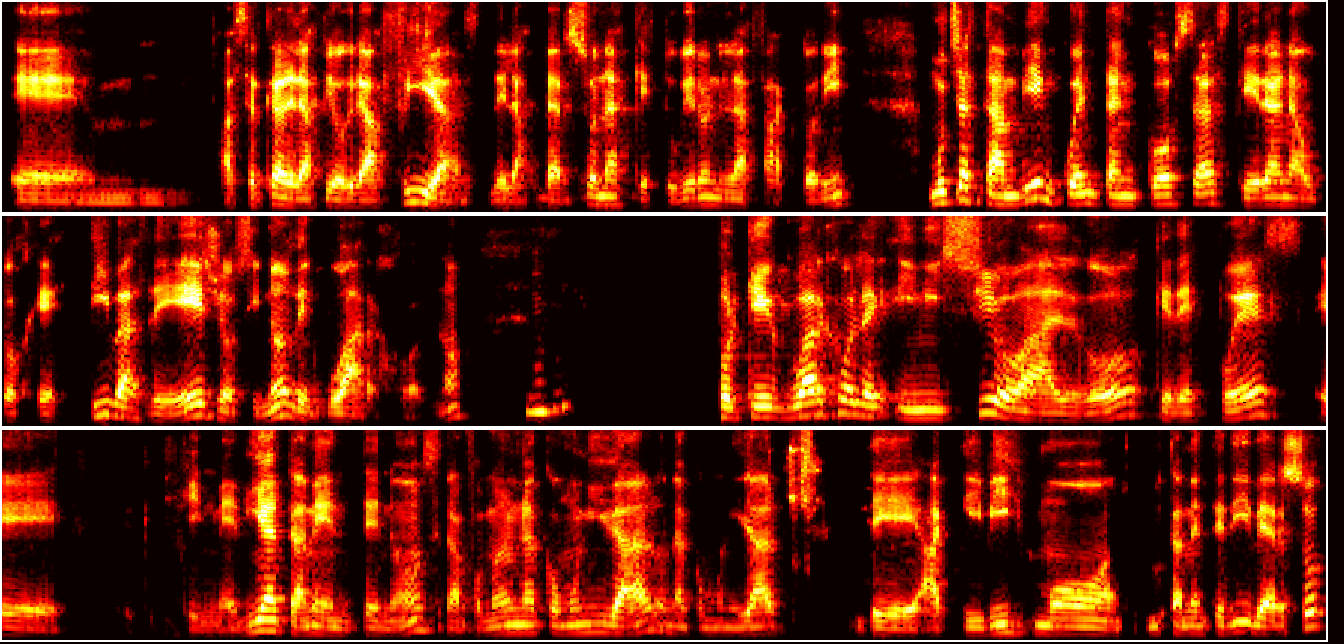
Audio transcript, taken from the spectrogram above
Em, acerca de las biografías de las personas que estuvieron en la Factory, muchas también cuentan cosas que eran autogestivas de ellos y no de Warhol, ¿no? Porque Warhol inició algo que después eh, que inmediatamente ¿no? se transformó en una comunidad, una comunidad de activismo absolutamente diverso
